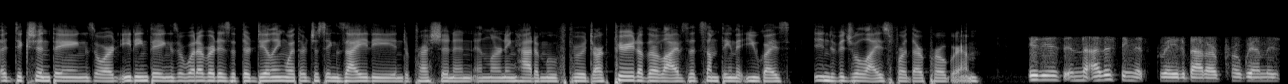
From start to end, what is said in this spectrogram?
addiction things or eating things or whatever it is that they're dealing with or just anxiety and depression and, and learning how to move through a dark period of their lives that's something that you guys individualize for their program. It is. And the other thing that's great about our program is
